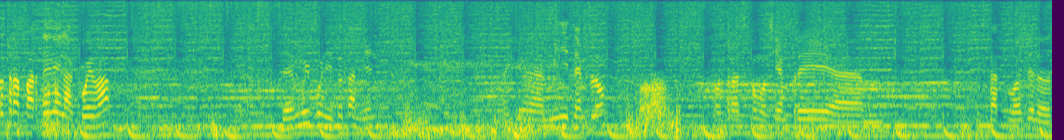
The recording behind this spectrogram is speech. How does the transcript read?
Otra parte de la cueva se ve muy bonito también. Aquí un mini templo. Otras como siempre um, estatuas de los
